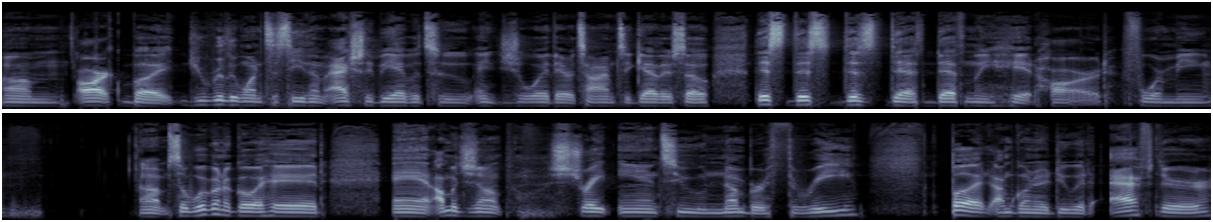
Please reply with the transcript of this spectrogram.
um, arc, but you really wanted to see them actually be able to enjoy their time together. So this this this death definitely hit hard for me. Um, so we're gonna go ahead and I'm gonna jump straight into number three but I'm going to do it after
